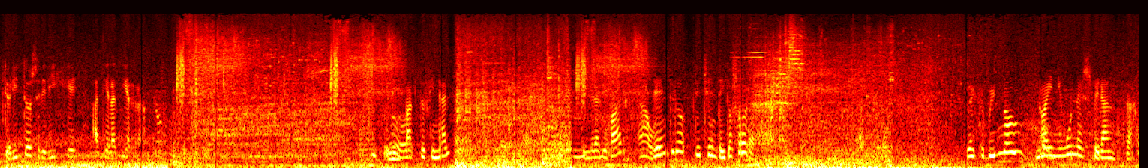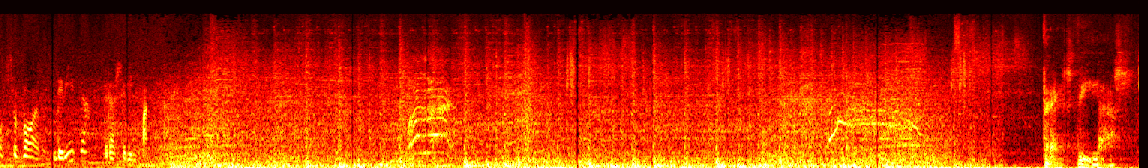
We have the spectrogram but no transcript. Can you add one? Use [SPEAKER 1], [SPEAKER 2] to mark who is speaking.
[SPEAKER 1] meteorito se dirige hacia la Tierra. El impacto final tendrá lugar dentro de 82 horas. No hay ninguna esperanza de vida tras el impacto.
[SPEAKER 2] Tres días.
